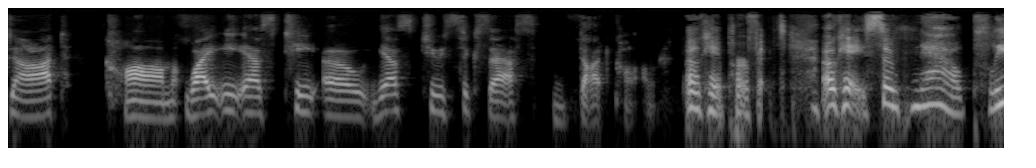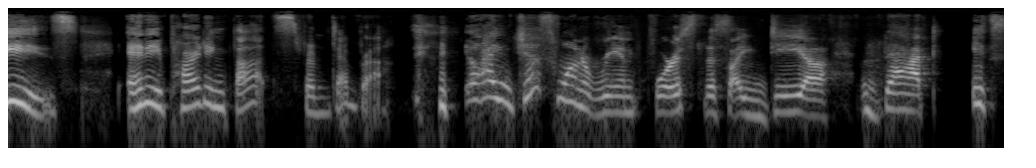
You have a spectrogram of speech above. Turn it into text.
dot com y-e-s-t-o yes to success dot com. Okay perfect. Okay so now please any parting thoughts from Deborah? I just want to reinforce this idea that it's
